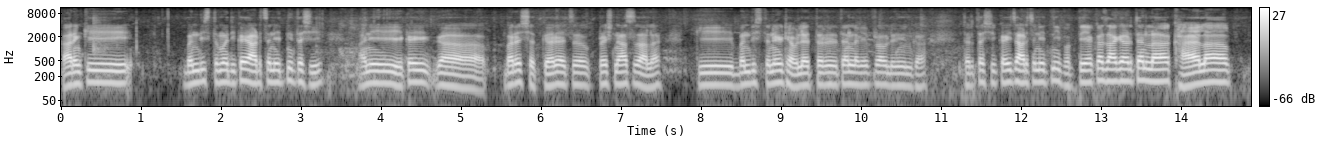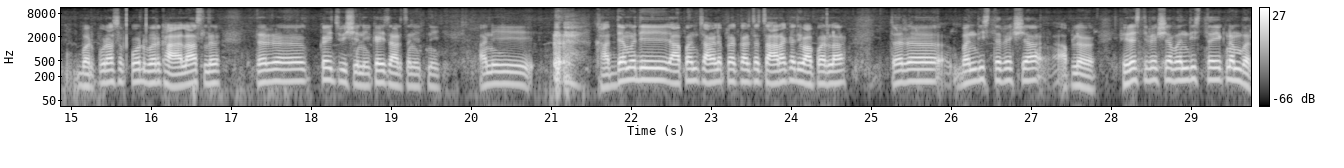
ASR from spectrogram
कारण की बंदिस्तमध्ये काही अडचण येत नाही तशी. आणि हे काही बऱ्याच शेतकऱ्याचं प्रश्न असा झाला की बंदिस्त नाही ठेवल्या तर त्यांना काही प्रॉब्लेम येईल का? तर तशी काहीच अडचण येत नाही. फक्त एका जागेवर त्यांना खायला भरपूर असं पोटभर खायला असलं तर काहीच विषय नाही काहीच अडचण येत नाही. आणि खाद्यामध्ये आपण चांगल्या प्रकारचा चारा कधी वापरला तर बंदिस्तपेक्षा आपलं फिरस्तीपेक्षा बंदिस्त एक नंबर.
